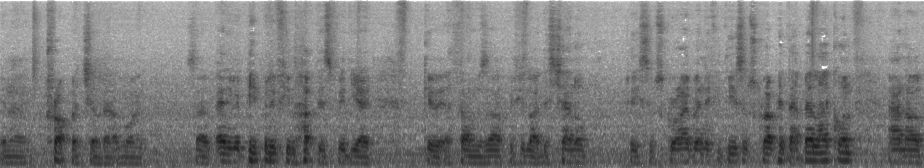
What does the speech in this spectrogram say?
You know, proper chilled out vibe. So anyway, people, if you like this video, give it a thumbs up. If you like this channel, please subscribe. And if you do subscribe, hit that bell icon, and I'll,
